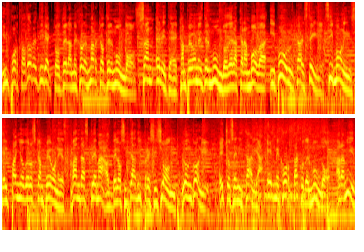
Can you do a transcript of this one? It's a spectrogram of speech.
importadores directos de las mejores marcas del mundo. San Elite, campeones del mundo de la carambola y Pool Car Steel. Simonis, el paño de los campeones. Bandas Clemat, velocidad y precisión. Longoni, hechos en Italia, el mejor taco del mundo. Aramid,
